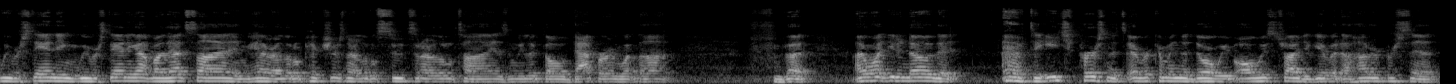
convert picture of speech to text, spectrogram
we were standing we were standing out by that sign and we had our little pictures and our little suits and our little ties and we looked all dapper and whatnot. But I want you to know that to each person that's ever come in the door, we've always tried to give it 100%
